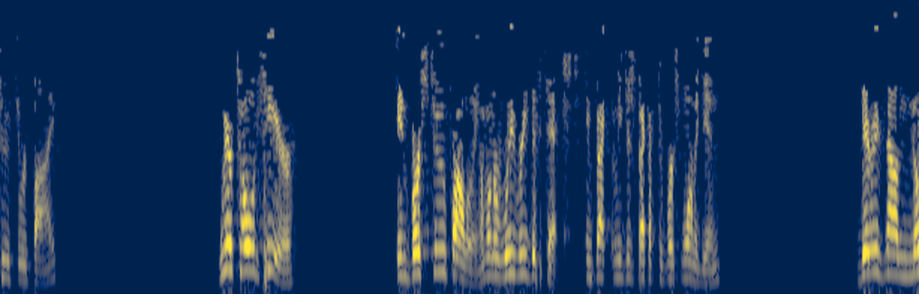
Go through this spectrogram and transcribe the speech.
2 through 5. We're told here in verse 2 following. I'm going to reread this text. In fact, let me just back up to verse 1 again. There is now no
